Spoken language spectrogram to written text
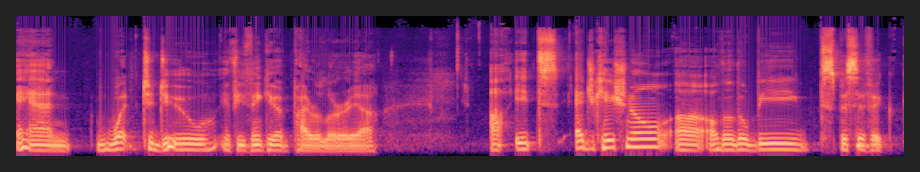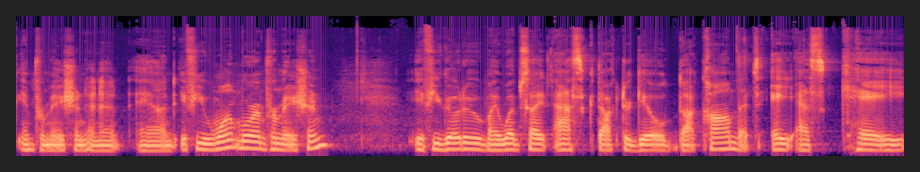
and what to do if you think you have pyroluria. Uh, it's educational, uh, although there'll be specific information in it. And if you want more information, if you go to my website, askdrgil.com, that's A S K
